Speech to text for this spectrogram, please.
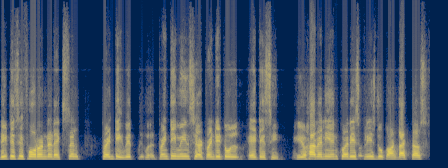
DTC 400 XL 20 with 20 means your 20 tool ATC. If you have any inquiries, please do contact us.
